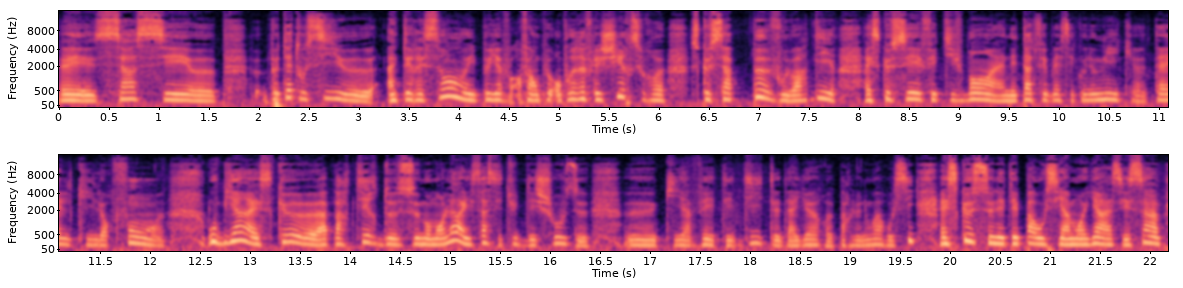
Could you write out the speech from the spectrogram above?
Et ça, c'est euh, peut-être aussi euh, intéressant. Il peut y avoir, enfin, on, peut, on pourrait réfléchir sur euh, ce que ça peut vouloir dire. Est-ce que c'est effectivement un état de faiblesse économique tel qu'ils leur font, ou bien est-ce que à partir de ce moment-là, et ça, c'est une des choses euh, qui avaient été dites d'ailleurs par le noir aussi. Est-ce que ce n'était pas aussi un moyen assez simple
